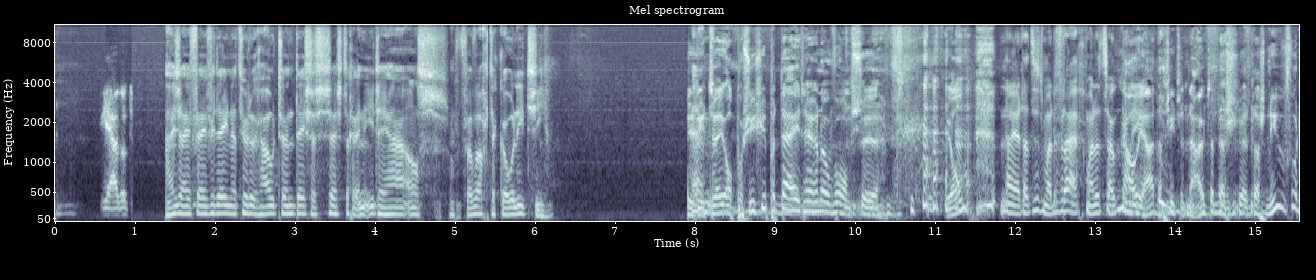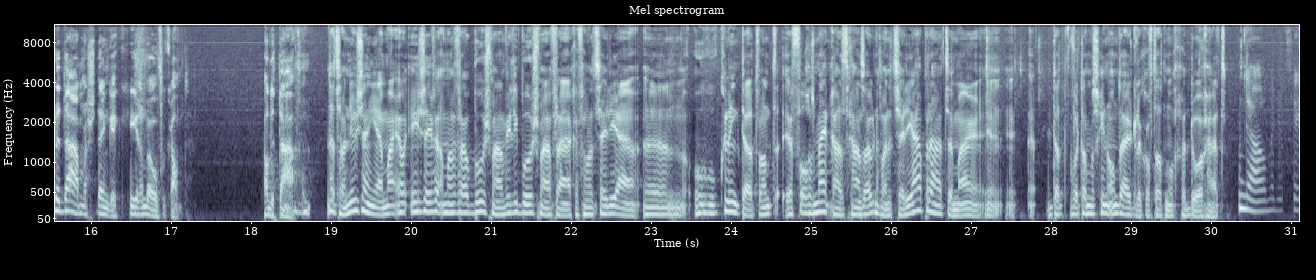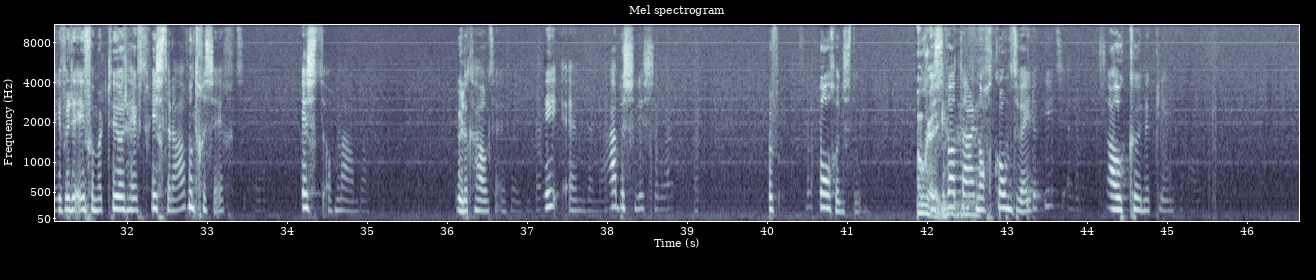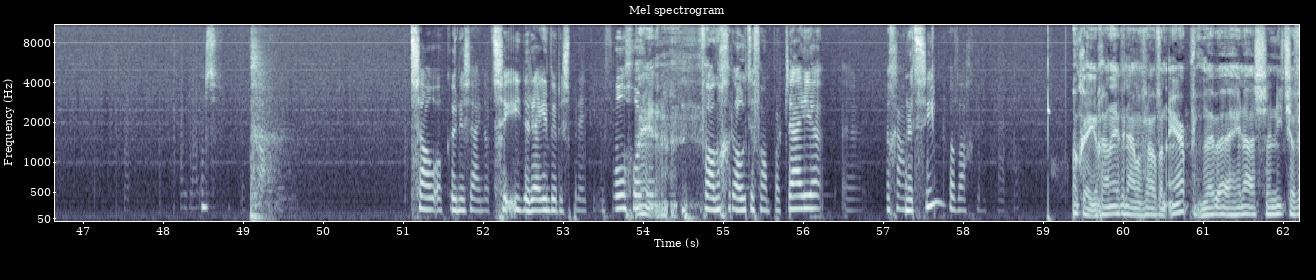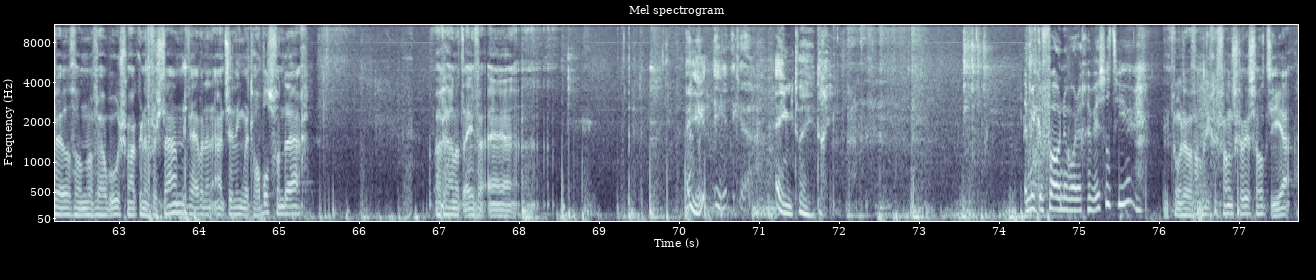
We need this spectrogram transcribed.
Ja, dat... Hij zei VVD natuurlijk Houten, D66 en ITH als verwachte coalitie. Er zijn twee oppositiepartijen tegenover ons, uh, Jon. nou ja, dat is maar de vraag, maar dat zou kunnen. Nou ja, dat ziet er nou uit. En dat is, dat is nieuw voor de dames, denk ik, hier aan de overkant. Aan de tafel. Dat zou nu zijn, ja. Maar eerst even aan mevrouw Boersma, Willy Boersma vragen van het CDA. Uh, hoe, hoe, klinkt dat? Want uh, volgens mij gaan, gaan, ze ook nog met het CDA praten. Maar uh, dat wordt dan misschien onduidelijk of dat nog doorgaat. Nou, maar even de informateur heeft gisteravond gezegd... eerst op maandag natuurlijk houten en VVD... en daarna beslissen we vervolgens doen. Okay. Dus wat daar nog komt, weet ik niet. En dat zou kunnen klinken Het zou ook kunnen zijn dat ze iedereen willen spreken in volgorde. Nee. Van grootte van partijen. Uh, we gaan het zien. We wachten. Oké, okay, we gaan even naar mevrouw Van Erp. We hebben helaas niet zoveel van mevrouw Boersma kunnen verstaan. We hebben een uitzending met Hobbels vandaag. We gaan het even... Uh... 1, 2, 3. De microfoons worden gewisseld hier. Er worden van microfoons gewisseld, ja.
